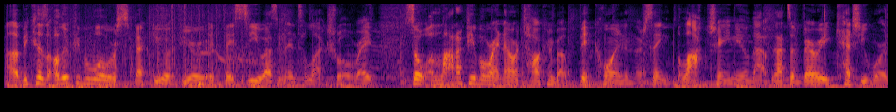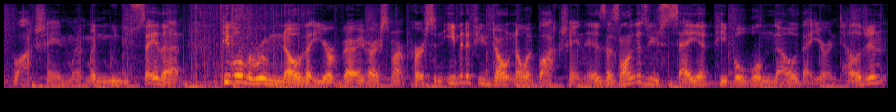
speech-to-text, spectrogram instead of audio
uh, because other people will respect you if you're if they see you as an intellectual, right? So a lot of people right now are talking about Bitcoin and they're saying blockchain. You know that that's a very catchy word, blockchain. When when, when you say that, people in the room know that you're a very very smart person. Even if you don't know what blockchain is, as long as you say it, people will know that you're intelligent,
